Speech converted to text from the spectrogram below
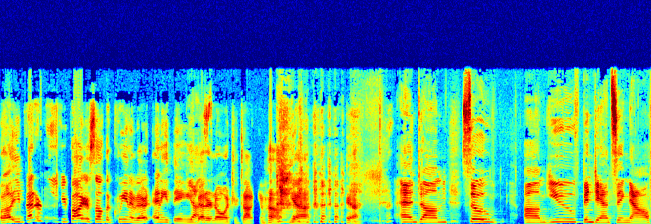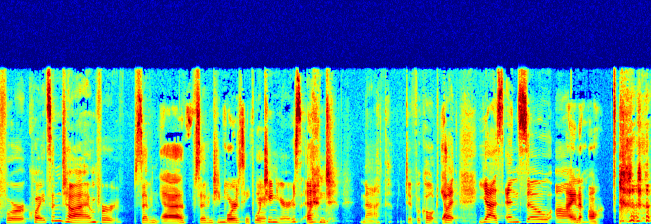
Well, you better if you call yourself the queen of anything, you yes. better know what you're talking about. Yeah. yeah. And um so um, you've been dancing now for quite some time, for seven, yes. 17 14 years, 14 years, 14. and math difficult. Yeah. But yes, and so um, I know.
